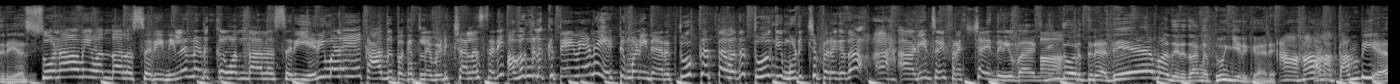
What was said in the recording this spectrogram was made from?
தெரியாது. சுனாமி வந்தாலும் சரி நிலநடுக்கம் வந்தாலும் சரி எரிமலையே காது பக்கத்துல வெடிச்சாலும் சரி அவங்களுக்கு தேவையான எட்டு மணி நேரம் தூக்கத்தை வந்து தூங்கி முடிச்ச பிறகுதான் அப்படின்னு சொல்லி ஃப்ரெஷ்ஷா தெரியுவாங்க இங்க ஒருத்தர் அதே மாதிரி தாங்க தூங்கி இருக்காரு. ஆனா தம்பிய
